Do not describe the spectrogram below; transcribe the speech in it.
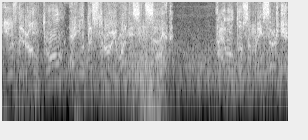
Use the wrong tool and you destroy what is inside. I will do some research.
